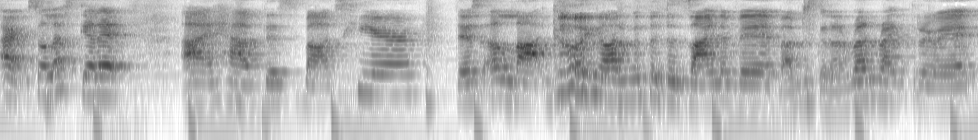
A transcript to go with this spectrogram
Alright, so let's get it. I have this box here. There's a lot going on with the design of it, but I'm just gonna run right through it.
